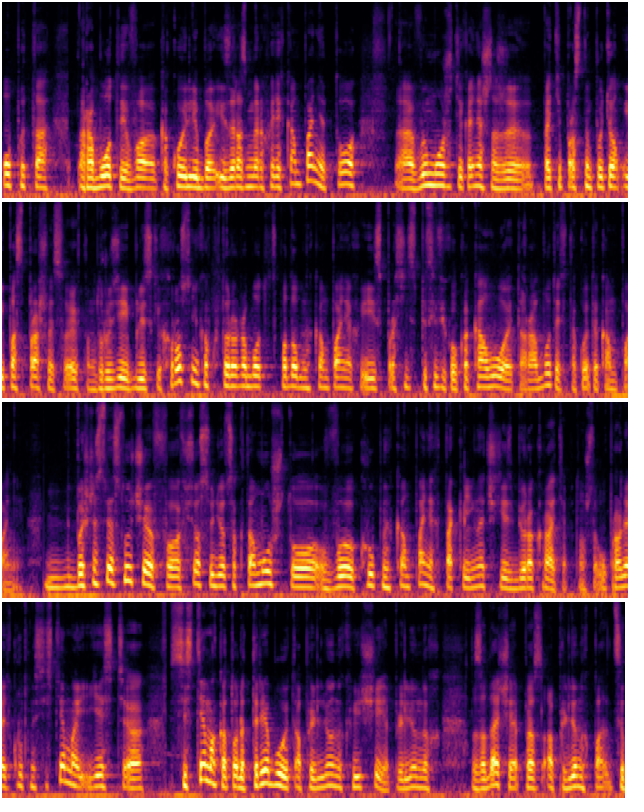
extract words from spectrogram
опыта работы в какой-либо из размеров этих компаний, то а, вы можете, конечно же, пойти простым путем и поспрашивать своих там, друзей, близких родственников, которые работают в подобных компаниях, и спросить специфику, каково это работать в такой-то компании. В большинстве случаев а, все сведется к тому, что в крупных компаниях так или иначе есть бюрократия, потому что управлять крупной системой есть система, которая требует определенных вещей, определенных задач, определенных цепочек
